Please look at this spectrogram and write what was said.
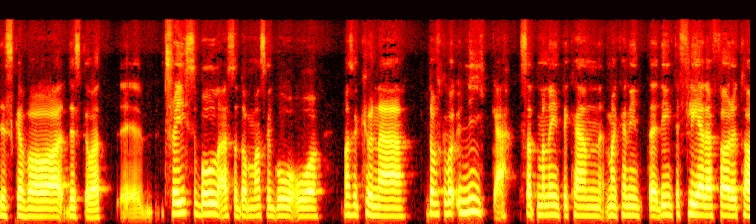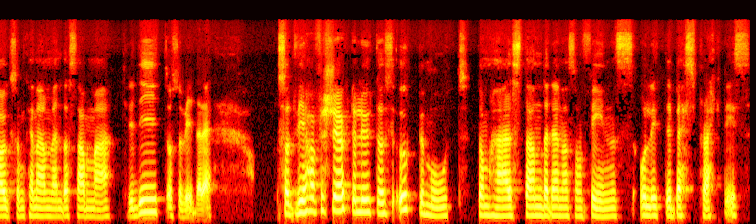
det ska vara, det ska vara eh, traceable, alltså de man ska gå och man ska kunna, de ska vara unika så att man inte kan, man kan inte, det är inte flera företag som kan använda samma kredit och så vidare. Så att vi har försökt att luta oss upp emot de här standarderna som finns och lite best practice.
